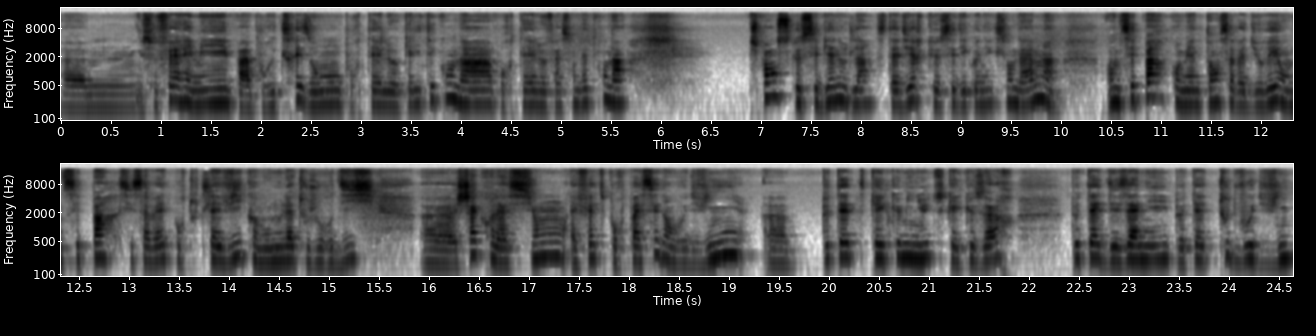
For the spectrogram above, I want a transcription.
se faire aimer, pas pour X raison, pour telle qualité qu'on a, pour telle façon d'être qu'on a. Je pense que c'est bien au-delà, c'est-à-dire que c'est des connexions d'âme. On ne sait pas combien de temps ça va durer, on ne sait pas si ça va être pour toute la vie, comme on nous l'a toujours dit. Euh, chaque relation est faite pour passer dans votre vie euh, peut-être quelques minutes, quelques heures, peut-être des années, peut-être toute votre vie.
